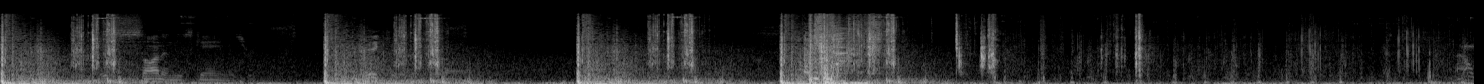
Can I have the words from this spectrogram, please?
This sun in this game is ridiculous. bro. I don't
